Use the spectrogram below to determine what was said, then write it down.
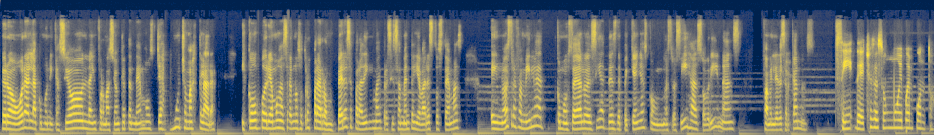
Pero ahora la comunicación, la información que tenemos ya es mucho más clara. ¿Y cómo podríamos hacer nosotros para romper ese paradigma y precisamente llevar estos temas en nuestra familia, como usted ya lo decía, desde pequeñas con nuestras hijas, sobrinas, familiares cercanas? Sí, de hecho ese es un muy buen punto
